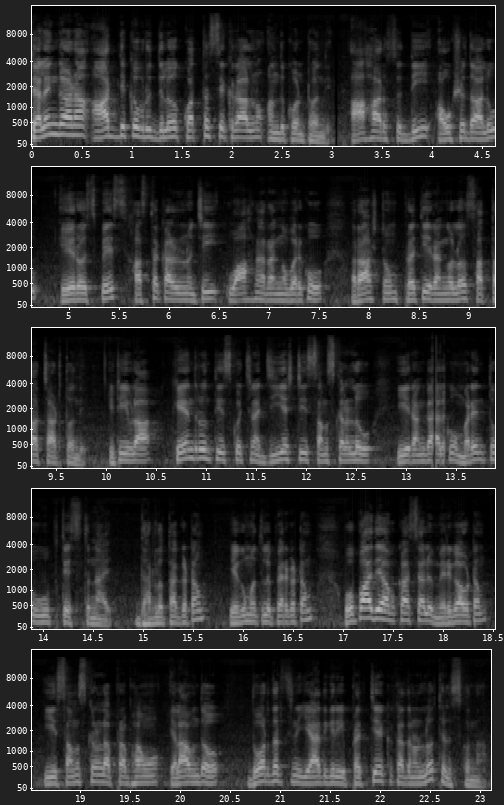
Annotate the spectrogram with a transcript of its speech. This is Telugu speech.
తెలంగాణ ఆర్థిక వృద్ధిలో కొత్త శిఖరాలను అందుకుంటోంది. ఆహార శుద్ధి ఔషధాలు ఏరోస్పేస్ హస్తకళల నుంచి వాహన రంగం వరకు రాష్ట్రం ప్రతి రంగంలో సత్తా చాటుతోంది. ఇటీవల కేంద్రం తీసుకొచ్చిన జీఎస్టీ సంస్కరణలు ఈ రంగాలకు మరింత ఊపు తెస్తున్నాయి. ధరలు తగ్గటం ఎగుమతులు పెరగటం ఉపాధి అవకాశాలు మెరుగవటం ఈ సంస్కరణల ప్రభావం ఎలా ఉందో దూరదర్శన్ యాదగిరి ప్రత్యేక కథనంలో తెలుసుకుందాం.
